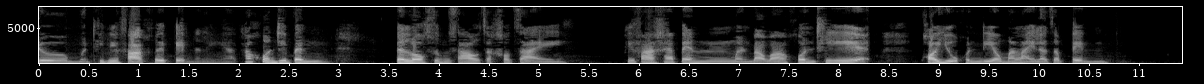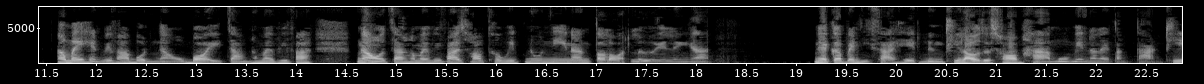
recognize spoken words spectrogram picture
เดิมๆ เหมือนที่พี่ฟ้าเคยเป็นอะไรเงี้ย ถ้าคนที่เป็นเป็นโรคซึมเศร้าจะเข้าใจ พี่ฟ้าแค่เป็นเหมือนแบบว่าคนที่พออยู่คนเดียวเมื่อไหร่แล้วจะเป็นทำไมเห็นพี่ฟ้าบ่นเหงาบ่อยจังทำไมพี่ฟ้าเหงาจังทำไมพี่ฟ้าชอบทวิตนู่นนี่นั่นตลอดเลยอะไรเงี้ย เนี่ยก็เป็นอีกสาเหตุหนึ่งที่เราจะชอบหาโมเมนต์อะไรต่าง ๆ ที่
